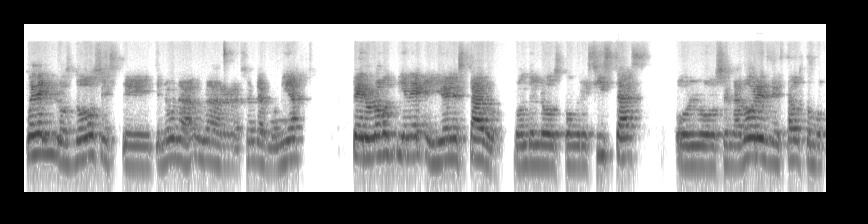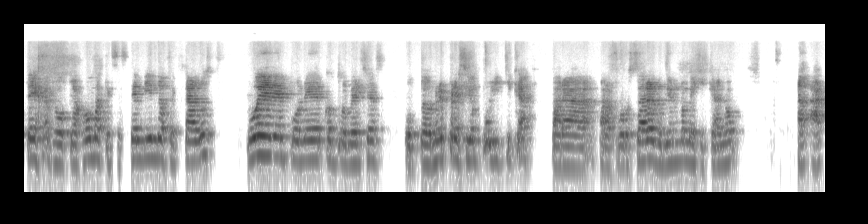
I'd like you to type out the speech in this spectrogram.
pueden los dos este, tener una, una relación de armonía pero luego viene el nivel Estado, donde los congresistas o los senadores de estados como Texas o Oklahoma que se estén viendo afectados pueden poner controversias o poner presión política para, para forzar al gobierno mexicano a,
